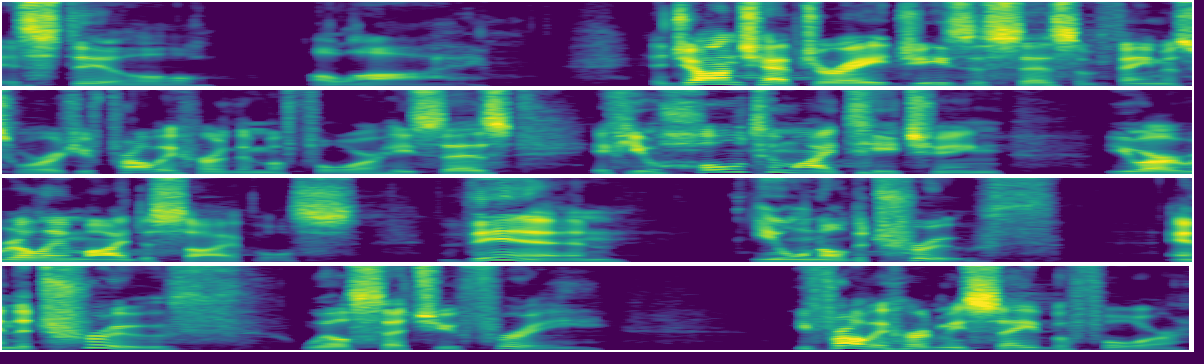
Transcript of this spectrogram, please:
is still a lie. In John chapter 8, Jesus says some famous words. You've probably heard them before. He says, If you hold to my teaching, you are really my disciples. Then you will know the truth, and the truth will set you free. You've probably heard me say before.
